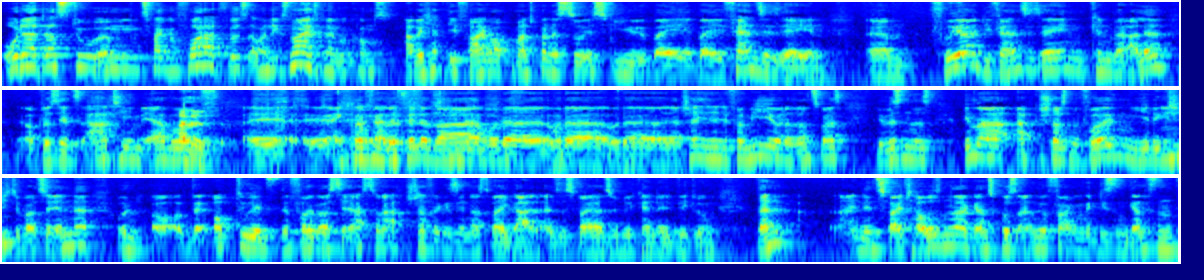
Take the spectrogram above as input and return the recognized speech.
oder dass du ähm, zwar gefordert wirst, aber nichts Neues mehr bekommst. Aber ich habe die Frage, ob manchmal das so ist wie bei, bei Fernsehserien. Ähm, früher, die Fernsehserien kennen wir alle, ob das jetzt A-Team, Airwolf, äh, äh, ein Kopf für alle Fälle war oder, oder, oder wahrscheinlich eine Familie oder sonst was. Wir wissen es, immer abgeschlossene Folgen, jede Geschichte war zu Ende und ob, ob du jetzt eine Folge aus der ersten oder achten Staffel gesehen hast, war egal. Also es war ja so keine Entwicklung. Dann in den 2000er, ganz groß angefangen mit diesen ganzen,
